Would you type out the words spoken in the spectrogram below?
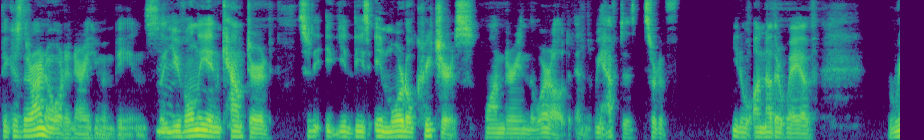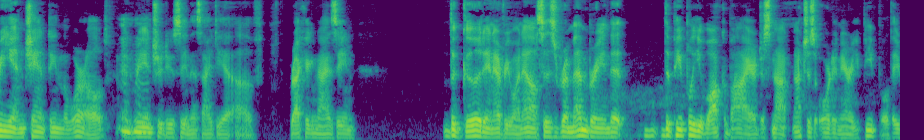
because there are no ordinary human beings. So Mhm. you've only encountered sort of these immortal creatures wandering the world, and we have to sort of, you know, another way of re-enchanting the world and Mhm. reintroducing this idea of recognizing the good in everyone else is remembering that the people you walk by are just not not just ordinary people they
